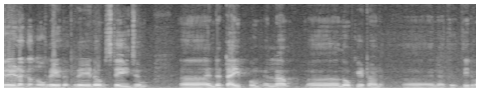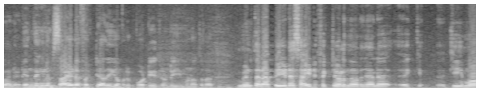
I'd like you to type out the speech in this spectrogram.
ഗ്രേഡ് ഒക്കെ നോക്കി. ഗ്രേഡ് ഗ്രേഡും സ്റ്റേജും അതിന്റെ ടൈപ്പും എല്ലാം നോക്കിയിട്ടാണ് അതിനകത്ത് തീരുമാനം എന്തെങ്കിലും സൈഡ് എഫക്റ്റ് അധികം റിപ്പോർട്ട് ചെയ്തിട്ടുണ്ട് ഇമ്യൂണോതെറാപ്പി ഇമ്മ്യൂണോതെറാപ്പിക്ക്? ഇമ്മ്യൂൺ തെറാപ്പിയുടെ സൈഡ് എഫക്റ്റുകൾ എന്ന് പറഞ്ഞാൽ കീമോ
